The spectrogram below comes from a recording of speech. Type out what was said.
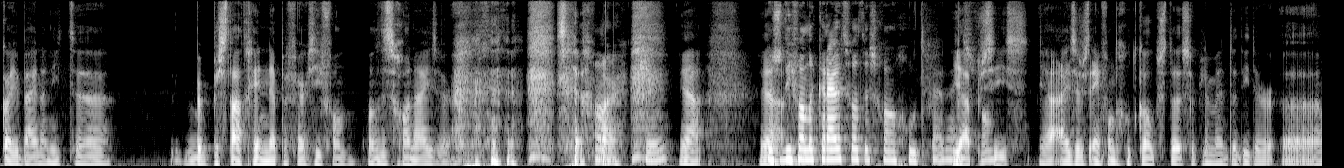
kan je bijna niet, eh, er bestaat geen neppe versie van, want het is gewoon ijzer. zeg Oh, maar, ja. Ja. Dus die van de kruidvat is gewoon goed bij wijze Ja, van. precies. Ja, ijzer is een van de goedkoopste supplementen die er eh,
